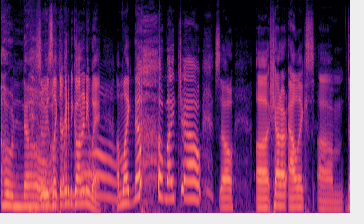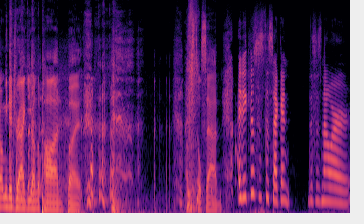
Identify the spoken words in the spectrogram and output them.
Oh no! So he's like, they're gonna be gone no. anyway. I'm like, no, my chow. So, uh, shout out Alex. Um, don't mean to drag you on the pod, but I'm still sad. I think this is the second. This is now our.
